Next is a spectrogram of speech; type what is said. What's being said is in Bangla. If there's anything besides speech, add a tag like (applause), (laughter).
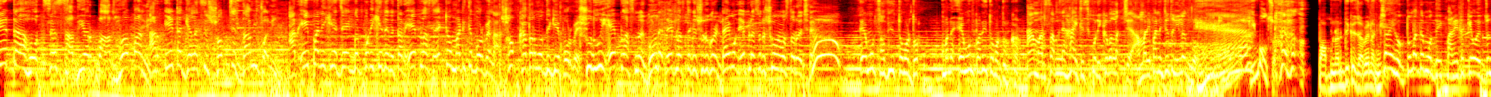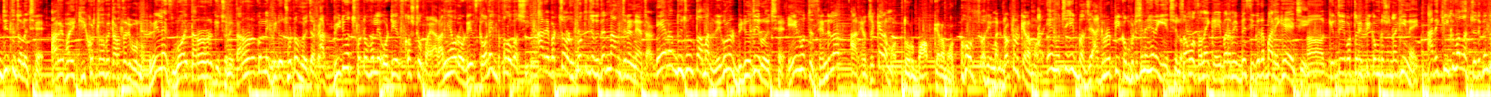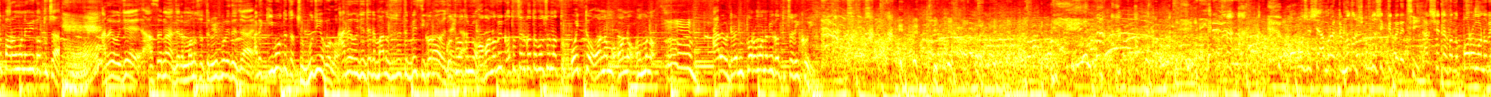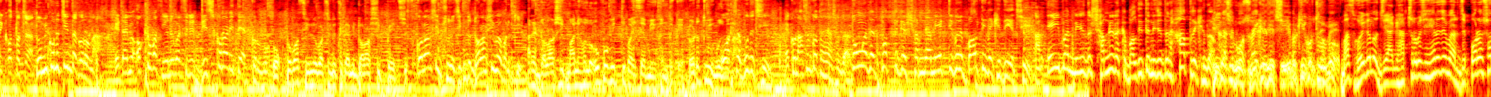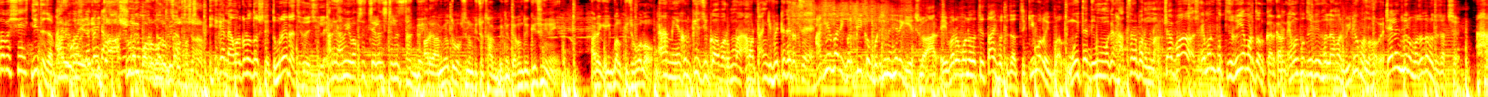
এটা হচ্ছে সাদিয়ার পা ধোয়া পানি। আর এটা গ্যালাক্সির সবচেয়ে দামি পানি। আর এই পানি খেয়ে যে একবার পরীক্ষা দেবে তার এ প্লাস একটাও মাটিতে পড়বে না। সব খাতার মধ্যে গিয়ে পড়বে। শুধুই এ প্লাস নয় গোল্ডেন এ প্লাস থেকে শুরু করে ডায়মন্ড এ প্লাস এর সুব্যবস্থা রয়েছে। (gasps) এমন সাদিয়া তোমার মানে এমন পানি তোমার দরকার। আমার সামনে হাইটিস পরীক্ষা লাগছে। আমার এই পানি যেহেতু নিয়ে লাগবে কি বলছো? (laughs) পাবনার দিকে যাবে নাকি? যাই হোক তোমাদের মধ্যে এই পানিটা কেউ একজন জিতে চলেছে। আরে ভাই কি করতে হবে তাড়াতাড়ি বলো। রিল্যাক্স বয় তাড়াহুড়োর কিছু নেই। তাড়াহুড়ো করলে ভিডিও ছোট হয়ে যাবে। আর ভিডিও ছোট হলে অডিয়েন্স কষ্ট পায়। আর আমি আমার অডিয়েন্সকে অনেক ভালোবাসি। আর এবার চলুন প্রতিযোগীদের নাম জেনে নেওয়া যাক। এরা দুজন তো আমার রেগুলার ভিডিওতেই রয়েছে। এ হচ্ছে স্যান্ডেলার আর এ হচ্ছে কেরামত তোর বাপ কেরামত ও সরি মানে ডক্টর কেরামত আর এ হচ্ছে ইকবাল যে আগের পি কম্পিটিশনে হেরে গিয়েছিল। সমস্যা নাই এবার আমি বেশি করে পানি খেয়েছি। কিন্তু এবার তো পি কম্পিটিশন রাখি নাই? আরে কি কুমার লাগছে? কিন্তু পারমাণবিক অত্যাচার। আরে ওই যে আছে না যেটা মানুষের বিপরীতে যায়। আরে কি বলতে চাচ্ছ? বুঝিয়ে বলো। আরে ওই যে যেটা মানুষের সাথে বেশি করা হয় কোথাও তুমি অমানবিক অত্যাচার কথা বলছো না তো? ওই তো অনাম অন অমন আরে ওইটা আমি পরমাণবিক অত্যাচারই কই। একটা শিখতে পেরেছি। আর সেটা হলো পরমাণবিক অত্যাচার। তুমি কোনো চিন্তা করো না। এটা আমি অক্টোপাস ইউনিভার্সিটির ডিসকোনারিতে অ্যাড করব। অক্টোপাস ইউনিভার্সিটি থেকে আমি ডলারশিপ পেয়েছি। স্কলারশিপ শুনেছি কিন্তু ডলারশিপ আবার কি? আরে ডলারশিপ মানে হলো উপবৃত্তি পাইছি আমি ওখান থেকে। ওটা তুমি ও আচ্ছা বুঝেছি। এখন আসল কথায় আসা যাক। তোমাদের প্রত্যেকের সামনে আমি একটি করে বালতি রেখে দিয়েছি। আর এইবার নিজেদের সামনে রাখা বালতিতে নিজেদের হাত রেখে দাও। ঠিক আছে, boss, রেখে দিচ্ছি। এবার কি করতে হবে? বাস হয়ে গেল যে আগে হাত সরবে সে হেরে যাবে আর যে পরে সরবে সে জিতে যাবে। আরে ভাই, এটা এটা আসলে পরমাণবিক অত্যাচার। এখানে আমার কোনো দোষ নেই। তোমরাই রাজি হয়েছিলে। আরে আমি ভাবছি চ্যালেঞ্জ ট্যালেঞ্জ থাকবে। আরে আমিও তো ভাবছিলাম কিছু থাকবে কিন্তু এখন তো কিছুই নেই। আরে ইকবাল কিছু বলো। আমি এখন কিছু কবার না আমার টাঙ্কি ফেটে যেতেছে আগের বার ইকবাল পি কম্পিটিশন হেরে গিয়েছিল আর এবারও মনে হচ্ছে তাই হতে যাচ্ছে। কি বলো ইকবাল? মুইতে দিমু আমাকে হাত ছাড়া পারুম না। চাবাস এমন প্রতিযোগী আমার দরকার কারণ এমন প্রতিযোগী হলে আমার ভিডিও ভালো হবে। চ্যালেঞ্জগুলো মজাদার হতে যাচ্ছে।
